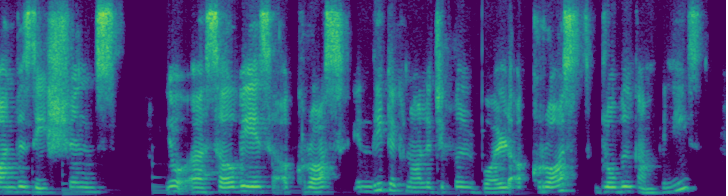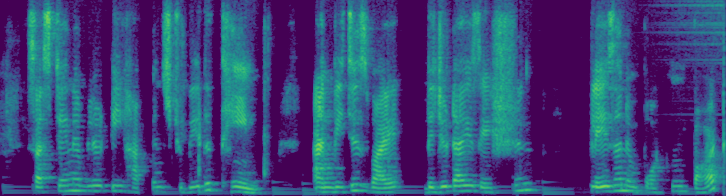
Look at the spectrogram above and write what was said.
conversations, you know, uh, surveys across in the technological world, across global companies, sustainability happens to be the theme. And which is why digitization plays an important part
